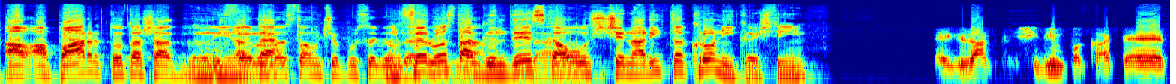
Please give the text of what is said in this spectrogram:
apar tot așa. În, în felul ăsta au început să gândească. În felul ăsta da, gândesc da, ca da. o scenarită cronică, știi? Exact. Și din păcate,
